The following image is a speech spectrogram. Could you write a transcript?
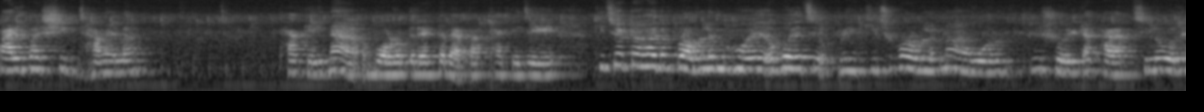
পারিপার্শ্বিক ঝামেলা থাকেই না, বড়দের একটা ব্যাপার থাকে যে কিছু একটা হয়তো প্রবলেম হয়ে, হয়েছে কিছু প্রবলেম না, ওর শরীরটা খারাপ ছিল বলে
